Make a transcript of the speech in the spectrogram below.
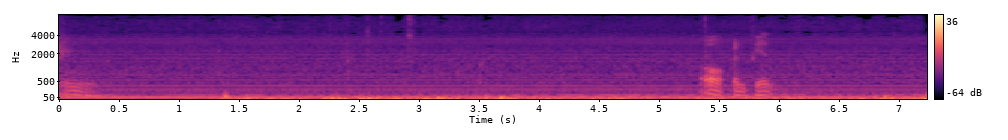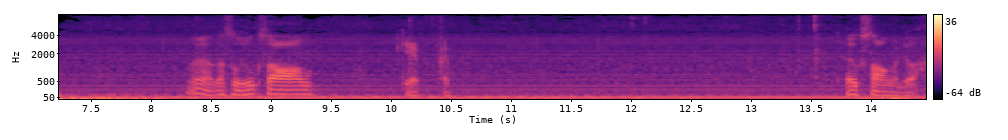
อโอ้ เป็นพิษกระสุนลูกซอง เก็บเก็บใช้ลูกซองกันดีกว่า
